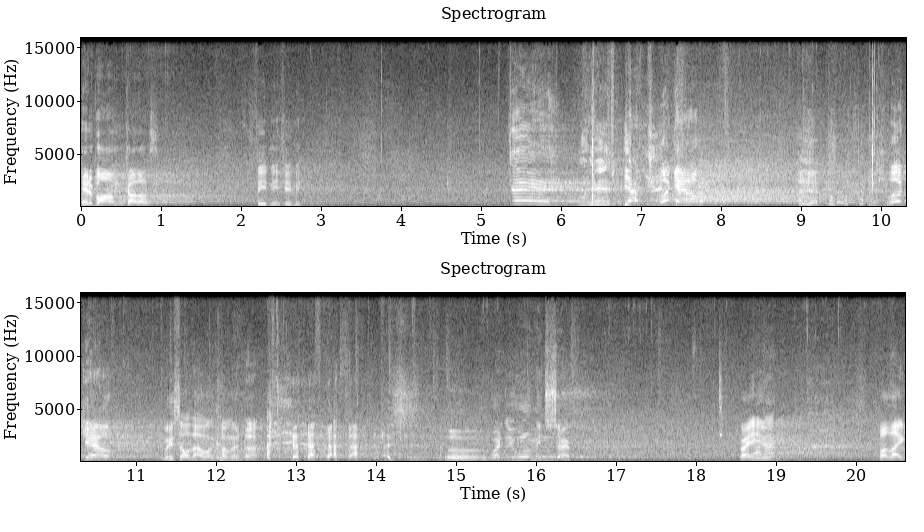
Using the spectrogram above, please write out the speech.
Hit a bomb, Carlos. Feed me, feed me. Yep. Look out. Look out. We saw that one coming. Where do you want me to serve? Right here. Uh-huh. But like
